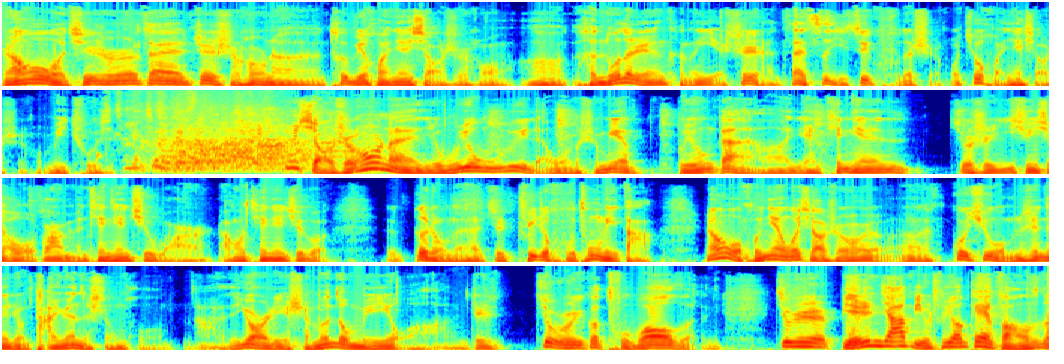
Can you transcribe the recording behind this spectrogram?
然后我其实在这时候呢，特别怀念小时候啊。很多的人可能也是在自己最苦的时候，就怀念小时候没出息。因为小时候呢，也无忧无虑的，我们什么也不用干啊，也天天就是一群小伙伴们天天去玩然后天天去各种的就追着胡同里打。然后我怀念我小时候，呃，过去我们是那种大院的生活啊，院里什么都没有啊，这。就是一个土包子，就是别人家，比如说要盖房子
